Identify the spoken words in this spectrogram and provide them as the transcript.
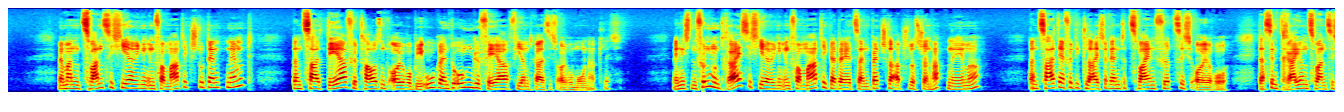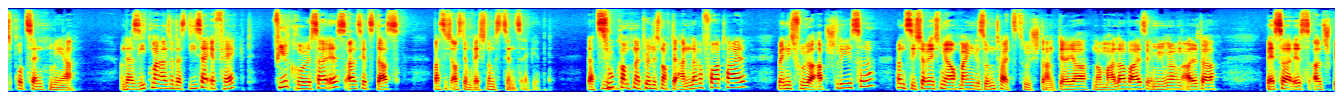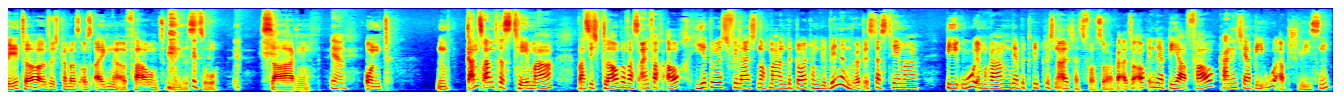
Wenn man einen 20-jährigen Informatikstudent nimmt, dann zahlt der für 1000 Euro BU-Rente ungefähr 34 Euro monatlich. Wenn ich einen 35-jährigen Informatiker, der jetzt seinen Bachelorabschluss schon hat, nehme, dann zahlt er für die gleiche Rente 42 Euro. Das sind 23 Prozent mehr. Und da sieht man also, dass dieser Effekt viel größer ist als jetzt das, was sich aus dem Rechnungszins ergibt. Dazu ja. kommt natürlich noch der andere Vorteil. Wenn ich früher abschließe, dann sichere ich mir auch meinen Gesundheitszustand, der ja normalerweise im jüngeren Alter besser ist als später. Also ich kann das aus eigener Erfahrung zumindest so sagen. Ja. Und ein ganz anderes Thema, was ich glaube, was einfach auch hierdurch vielleicht nochmal an Bedeutung gewinnen wird, ist das Thema BU im Rahmen der betrieblichen Altersvorsorge. Also auch in der BAV kann ich ja BU abschließen.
